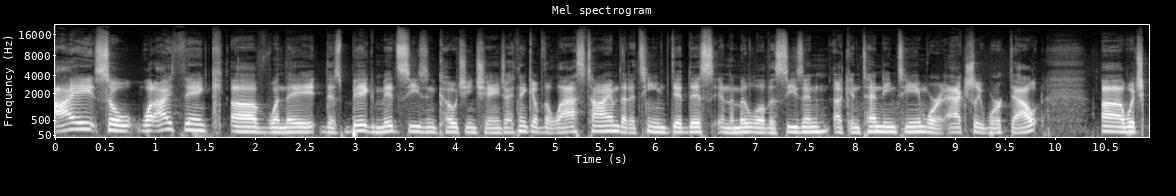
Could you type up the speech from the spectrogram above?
I so what I think of when they this big midseason coaching change, I think of the last time that a team did this in the middle of the season, a contending team where it actually worked out, uh, which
